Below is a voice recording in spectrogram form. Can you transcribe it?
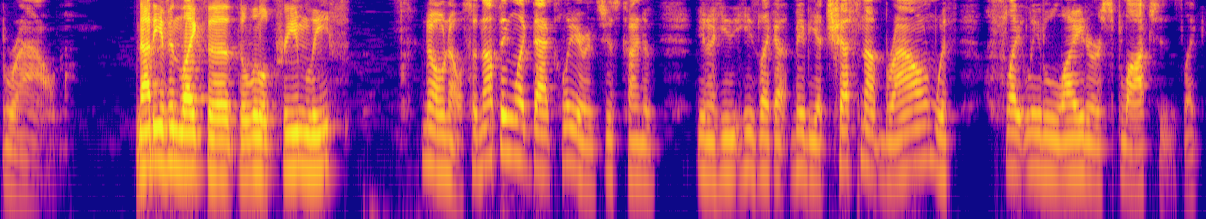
brown. Not even like the, the little cream leaf. No, no. So nothing like that clear. It's just kind of, you know, he, he's like a, maybe a chestnut brown with slightly lighter splotches, like,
